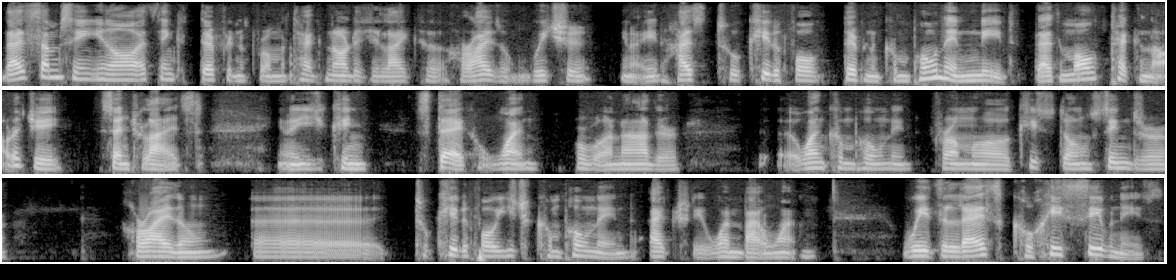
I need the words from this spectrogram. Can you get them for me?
that's something you know I think different from technology like uh, Horizon, which uh, you know it has to cater for different component need. That's more technology centralized. You know you can stack one over another uh, one component from a Keystone Cinder Horizon uh, to kit for each component actually one by one with less cohesiveness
